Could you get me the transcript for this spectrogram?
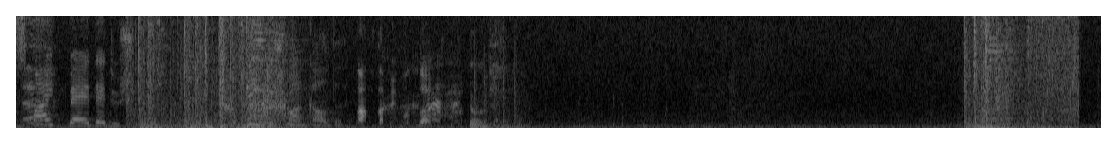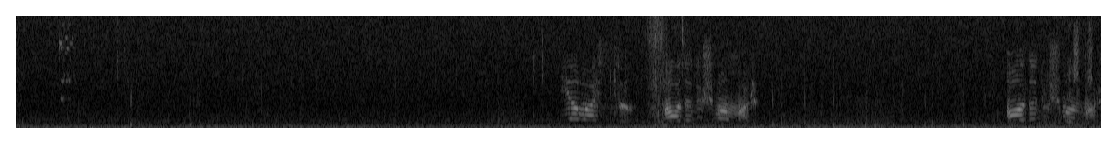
Spike B'de düştü. Bir düşman kaldı. Lan lan bunda. B var. Yavaşsın. A'da düşman var. A'da düşman var.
